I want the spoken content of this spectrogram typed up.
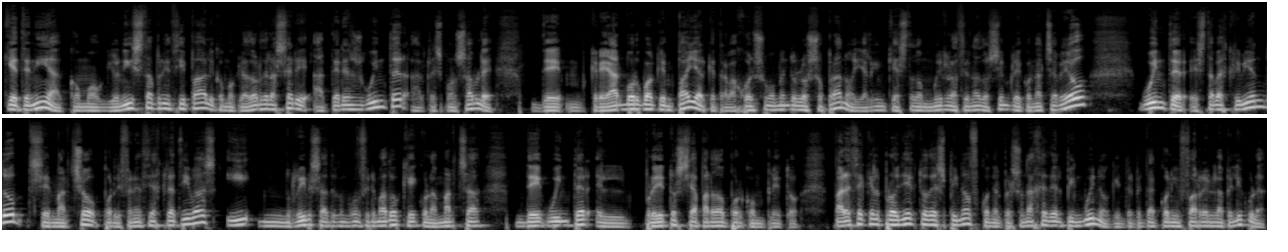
que tenía como guionista principal y como creador de la serie a Terence Winter, al responsable de crear Boardwalk Empire, que trabajó en su momento en Los Soprano y alguien que ha estado muy relacionado siempre con HBO. Winter estaba escribiendo, se marchó por diferencias creativas y Reeves ha confirmado que con la marcha de Winter el proyecto se ha parado por completo. Parece que el proyecto de spin-off con el personaje del pingüino que interpreta Colin Farrell en la película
